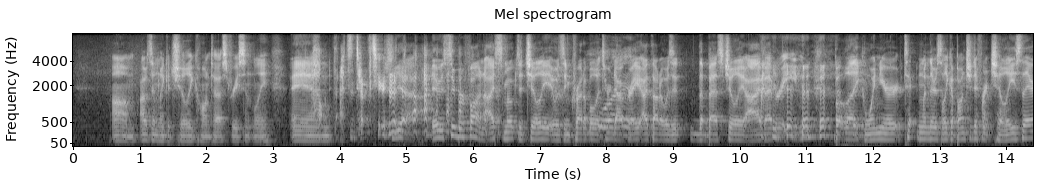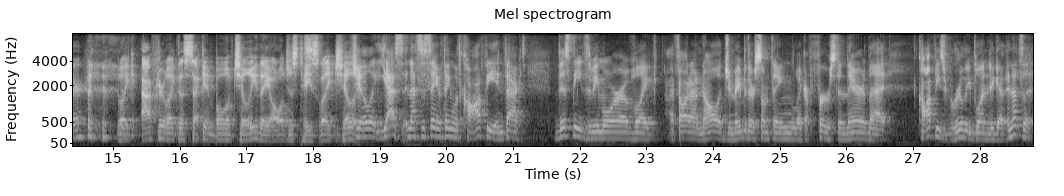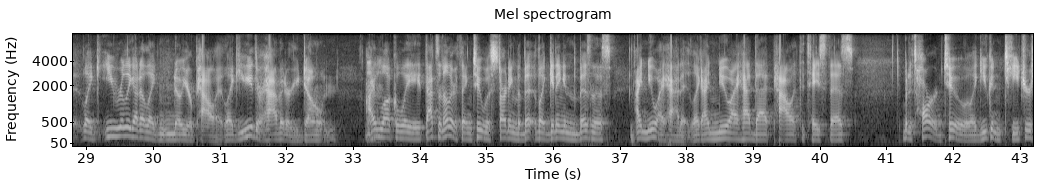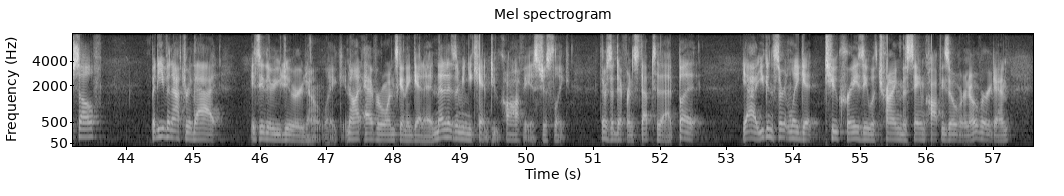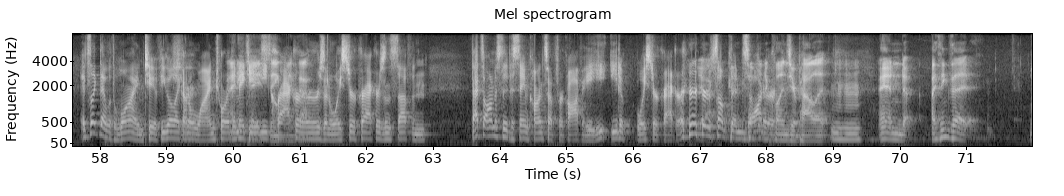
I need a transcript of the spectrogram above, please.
Um, I was in like a chili contest recently, and That's different. yeah, it was super fun. I smoked a chili. It was incredible. It turned out great. I thought it was the best chili I've ever eaten. But like when you're t- when there's like a bunch of different chilies there, like after like the second bowl of chili, they all just taste like chili. Chili, yes, and that's the same thing with coffee. In fact, this needs to be more of like I thought out knowledge, and maybe there's something like a first in there that coffees really blend together, and that's a like you really got to like know your palate. Like you either have it or you don't. I mm-hmm. luckily that's another thing too with starting the bit like getting in the business. I knew I had it. Like I knew I had that palate to taste this, but it's hard too. Like you can teach yourself, but even after that, it's either you do or you don't. Like, not everyone's gonna get it, and that doesn't mean you can't do coffee. It's just like there's a different step to that. But yeah, you can certainly get too crazy with trying the same coffees over and over again. It's like that with wine too. If you go like on a wine tour, they Any make you eat tasting like crackers and oyster crackers and stuff, and that's honestly the same concept for coffee. Eat, eat a oyster cracker Yeah, or something. something water. to cleanse your palate. Mm-hmm. And I think that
